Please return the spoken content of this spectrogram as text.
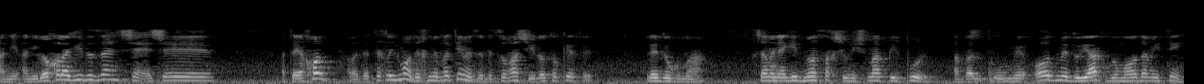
אני, אני לא יכול להגיד את זה? ש, ש... אתה יכול, אבל אתה צריך ללמוד איך מבטאים את זה בצורה שהיא לא תוקפת. לדוגמה, עכשיו אני אגיד נוסח שהוא נשמע פלפול, אבל הוא מאוד מדויק והוא מאוד אמיתי.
